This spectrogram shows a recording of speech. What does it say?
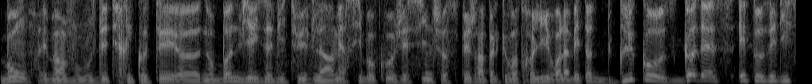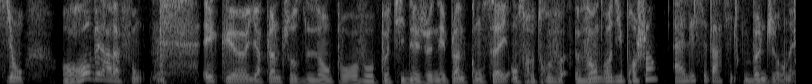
Bon, eh ben vous détricotez euh, nos bonnes vieilles habitudes là. hein. Merci beaucoup, Jessie Inchospé. Je rappelle que votre livre, La méthode glucose goddess, est aux éditions Robert Laffont et qu'il y a plein de choses dedans pour vos petits déjeuners, plein de conseils. On se retrouve vendredi prochain. Allez, c'est parti. Bonne journée.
